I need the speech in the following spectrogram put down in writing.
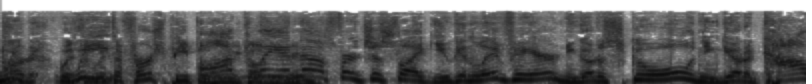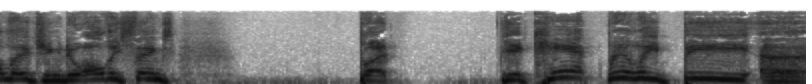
Part, with, We- with the first people who we oddly enough are just like you can live here and you can go to school and you can go to college and you can do all these things but you can't really be a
